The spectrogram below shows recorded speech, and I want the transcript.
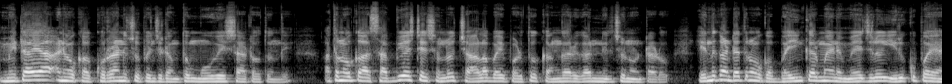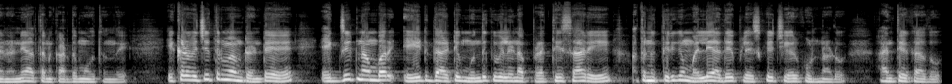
మిఠాయా అని ఒక కుర్రాన్ని చూపించడంతో మూవీ స్టార్ట్ అవుతుంది. అతను ఒక సబ్వే స్టేషన్లో చాలా భయపడుతూ కంగారుగా నిల్చుని ఉంటాడు. ఎందుకంటే అతను ఒక భయంకరమైన మేజ్లో ఇరుక్కుపోయానని అతనికి అర్థమవుతుంది. ఇక్కడ విచిత్రం ఏమిటంటే ఎగ్జిట్ నంబర్ ఎయిట్ దాటి ముందుకు వెళ్ళిన ప్రతిసారి అతను తిరిగి మళ్ళీ అదే ప్లేస్కి చేరుకుంటున్నాడు. అంతేకాదు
